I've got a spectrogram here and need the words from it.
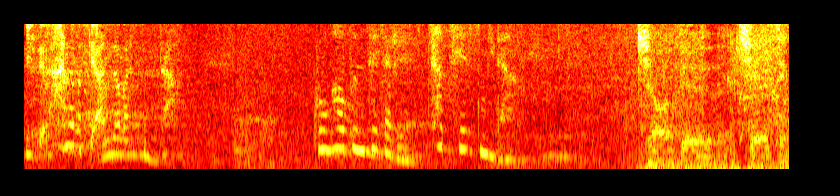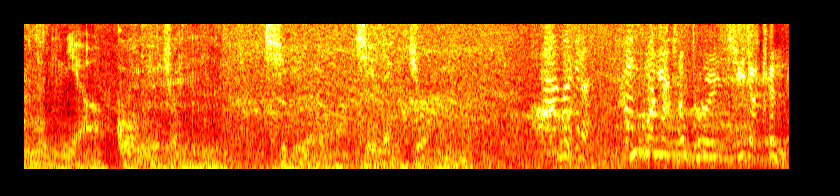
이제 하나밖에 안 남았습니다. 공허 분쇄자를 처치했습니다. 적의 재생 능력 공유 중. 치료 진행 중. 방어드론 활성화. 전투를 시작했네.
